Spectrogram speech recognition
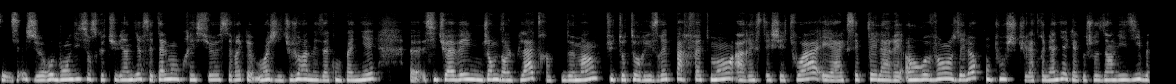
Je rebondis sur ce que tu viens de dire, c'est tellement précieux. C'est vrai que moi, je dis toujours à mes accompagnés, si tu avais une jambe dans le plâtre demain, tu t'autoriserais parfaitement à rester chez toi et à accepter l'arrêt. En revanche, dès lors qu'on touche, tu l'as très bien dit, à quelque chose d'invisible,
